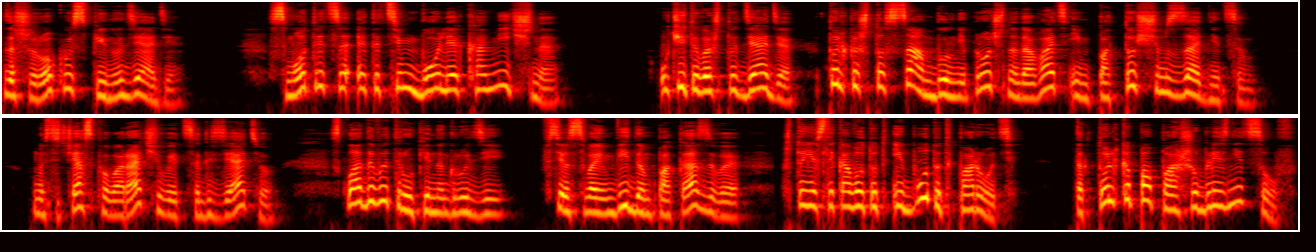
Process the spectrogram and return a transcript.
за широкую спину дяди. Смотрится это тем более комично, учитывая, что дядя только что сам был не прочь надавать им по тощим задницам, но сейчас поворачивается к зятю, складывает руки на груди, всем своим видом показывая, что если кого тут и будут пороть, так только папашу-близнецов,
